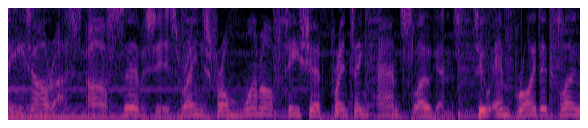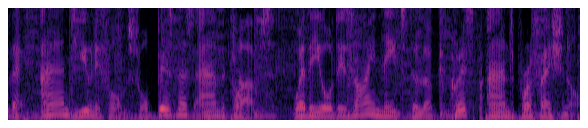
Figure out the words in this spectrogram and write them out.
Tees R Us, our services range from one-off t-shirt printing and slogans to embroidered clothing and uniforms for business and clubs. Whether your design needs to look crisp and professional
